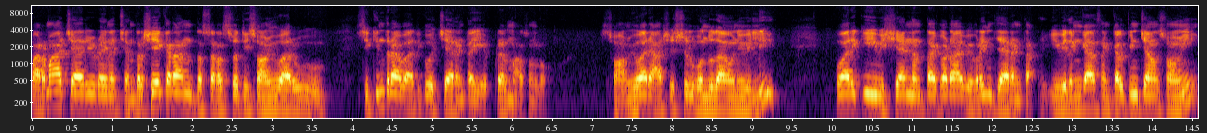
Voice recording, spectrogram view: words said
పరమాచార్యుడైన చంద్రశేఖరానంద సరస్వతి స్వామివారు సికింద్రాబాద్కి వచ్చారంట ఏప్రిల్ మాసంలో. స్వామివారి ఆశీస్సులు పొందుదామని వెళ్ళి వారికి ఈ విషయాన్నంతా కూడా వివరించారంట. ఈ విధంగా సంకల్పించాం స్వామి.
